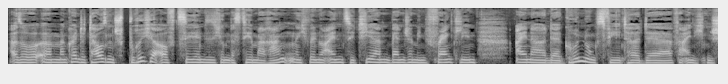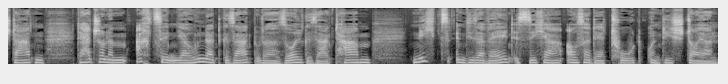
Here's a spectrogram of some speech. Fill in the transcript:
Also äh, man könnte tausend Sprüche aufzählen, die sich um das Thema ranken. Ich will nur einen zitieren. Benjamin Franklin, einer der Gründungsväter der Vereinigten Staaten, der hat schon im 18. Jahrhundert gesagt oder soll gesagt haben, nichts in dieser Welt ist sicher außer der Tod und die Steuern.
